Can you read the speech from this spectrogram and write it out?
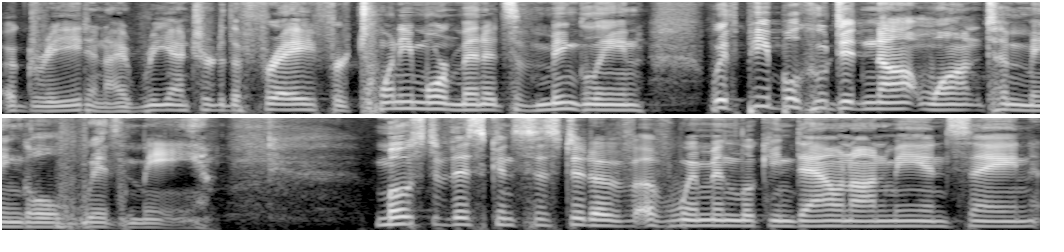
agreed and I re entered the fray for 20 more minutes of mingling with people who did not want to mingle with me most of this consisted of, of women looking down on me and saying,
